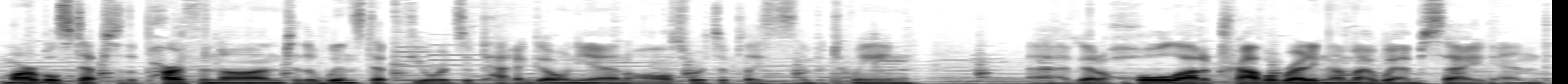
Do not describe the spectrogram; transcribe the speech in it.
marble steps of the Parthenon to the windstep fjords of Patagonia and all sorts of places in between. Uh, I've got a whole lot of travel writing on my website, and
